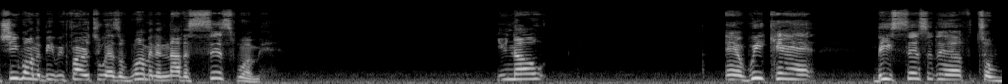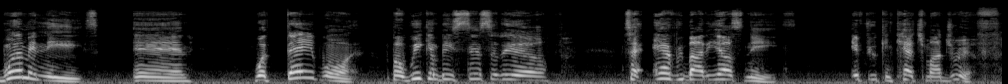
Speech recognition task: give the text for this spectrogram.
she want to be referred to as a woman and not a cis woman. You know, and we can't be sensitive to women needs and what they want but we can be sensitive to everybody else needs if you can catch my drift.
